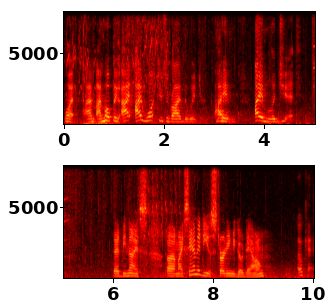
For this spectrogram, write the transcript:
What? I'm I'm hoping I, I want to survive the winter. I am I am legit. That'd be nice. Uh, my sanity is starting to go down. Okay.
